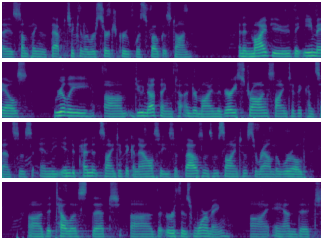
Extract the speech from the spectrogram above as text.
is something that that particular research group was focused on. And in my view, the emails really um, do nothing to undermine the very strong scientific consensus and the independent scientific analyses of thousands of scientists around the world uh, that tell us that uh, the Earth is warming uh, and that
